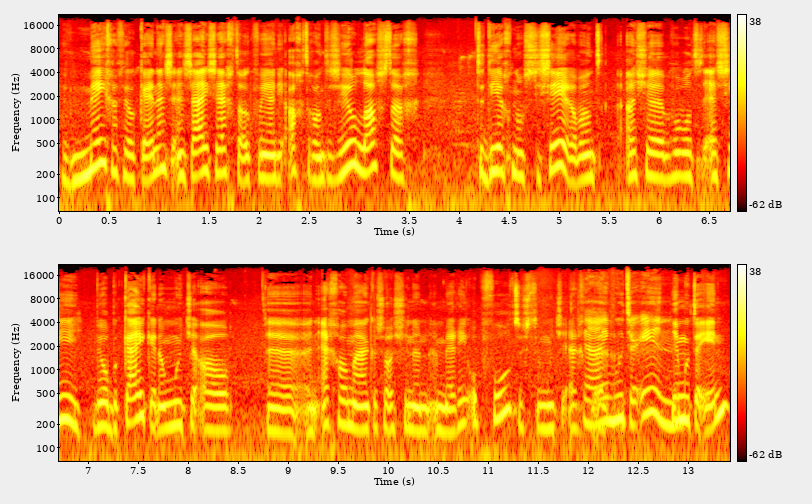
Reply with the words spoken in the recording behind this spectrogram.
Heeft mega veel kennis. En zij zegt ook van ja, die achterhand is heel lastig te diagnosticeren. Want als je bijvoorbeeld het SI wil bekijken, dan moet je al eh, een echo maken zoals je een, een merrie opvoelt. Dus dan moet je echt... Ja, je moet erin. je moet erin.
